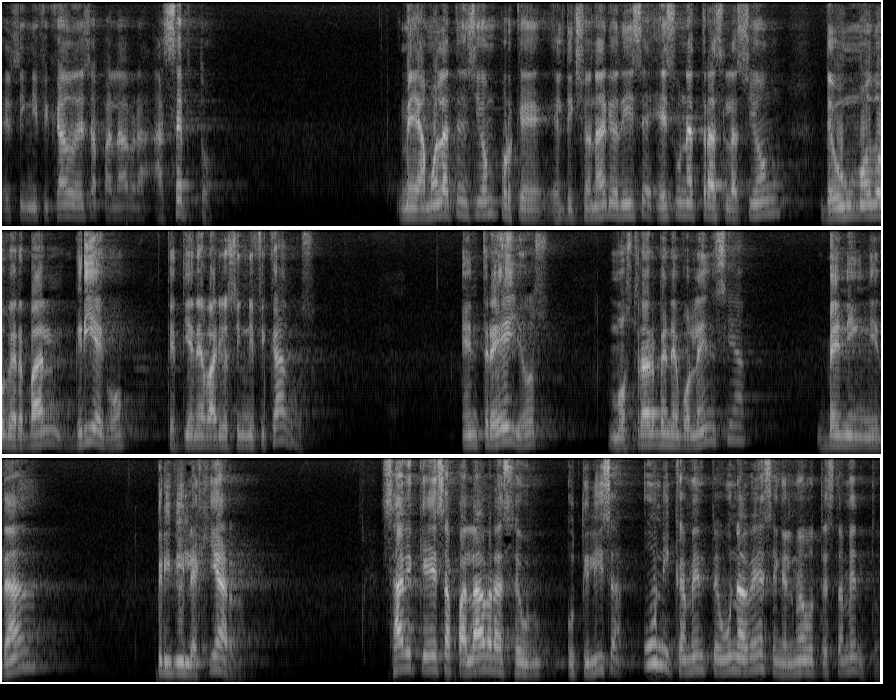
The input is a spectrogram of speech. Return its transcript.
el significado de esa palabra acepto. Me llamó la atención porque el diccionario dice es una traslación de un modo verbal griego que tiene varios significados. Entre ellos, mostrar benevolencia, benignidad, privilegiar. ¿Sabe que esa palabra se utiliza únicamente una vez en el Nuevo Testamento?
